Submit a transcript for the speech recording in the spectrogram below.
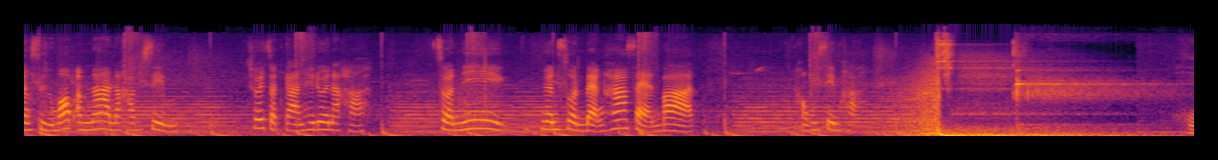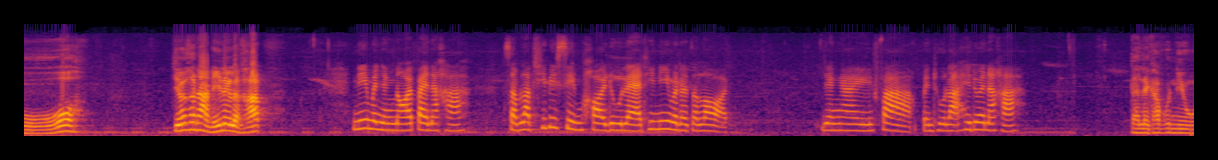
หนังสือมอบอำนาจนะคะพี่ซิมช่วยจัดการให้ด้วยนะคะ ส่วนนี้เงินส่วนแบ่ง 5 0 0แสนบาท ของพี่ซิมค่ะ โห เยอะขนาดนี้เลยเหรอครับ นี่มันยังน้อยไปนะคะสำหรับที่พี่ซิมคอยดูแลที่นี่มาโดยตลอด ยังไงฝากเป็นธุระให้ด้วยนะคะ ได้เลยครับคุณนิว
